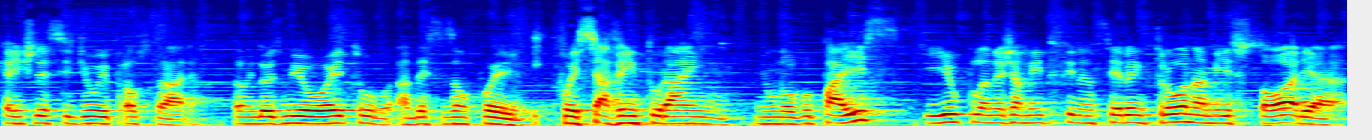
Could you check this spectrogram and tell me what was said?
que a gente decidiu ir para a Austrália. Então, em 2008, a decisão foi, foi se aventurar em, em um novo país e o planejamento financeiro entrou na minha história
